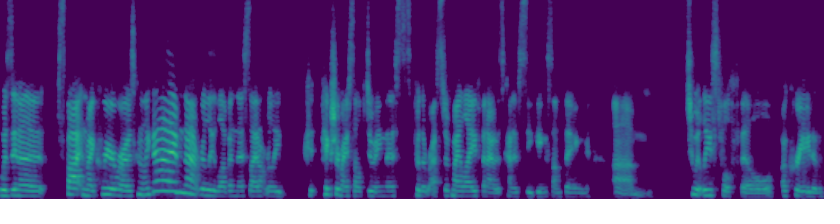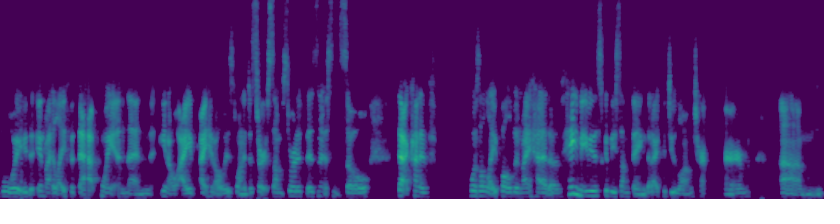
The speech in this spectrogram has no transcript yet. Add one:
was in a spot in my career where i was kind of like i'm not really loving this. I don't really c- picture myself doing this for the rest of my life. And i was kind of seeking something um to at least fulfill a creative void in my life at that point. And then you know i i had always wanted to start some sort of business. And so that kind of was a light bulb in my head of hey maybe this could be something that i could do long term um,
